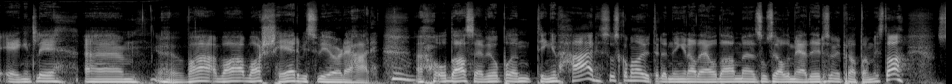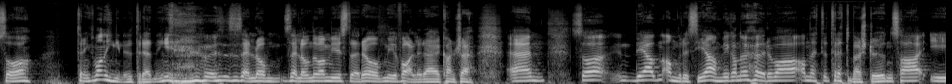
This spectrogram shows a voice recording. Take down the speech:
egentlig eh, hva, hva, hva skjer hvis vi gjør det her? Mm. Og da ser vi jo på den tingen her, så skal man ha utredninger av det. Og da med sosiale medier, som vi prata om i stad, så trengte man ingen utredninger, selv om, selv om, det var mye større og mye farligere, kanskje. Um, så det er den andre sida. Vi kan jo høre hva Anette Trettebergstuen sa i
